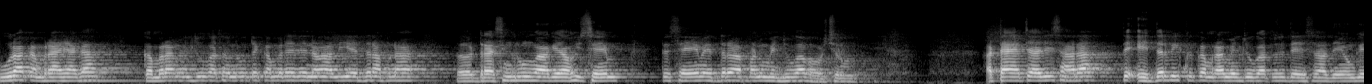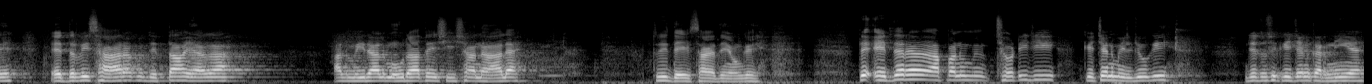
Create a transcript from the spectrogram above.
ਪੂਰਾ ਕਮਰਾ ਹੈਗਾ। ਕਮਰਾ ਮਿਲ ਜੂਗਾ ਤੁਹਾਨੂੰ ਤੇ ਕਮਰੇ ਦੇ ਨਾਲ ਹੀ ਇੱਧਰ ਆਪਣਾ ਡਰੈਸਿੰਗ ਰੂਮ ਆ ਗਿਆ, ਉਹੀ ਸੇਮ ਤੇ ਸੇਮ ਇੱਧਰ ਆਪਾਂ ਨੂੰ ਮਿਲ ਜੂਗਾ ਵਾਸ਼ਰੂਮ ਅਟੈਚ ਹੈ ਜੀ ਸਾਰਾ ਤੇ ਇੱਧਰ ਵੀ ਇੱਕ ਕਮਰਾ ਮਿਲ ਜੂਗਾ, ਤੁਸੀਂ ਦੇਖ ਸਕਦੇ ਹੋਗੇ। ਇੱਧਰ ਵੀ ਸਾਰਾ ਕੁਝ ਦਿੱਤਾ ਹੋਇਆ ਹੈਗਾ। ਅਲਮੀਰਾ, ਅਲਮੂਰਾ ਤੇ ਸ਼ੀਸ਼ਾ ਨਾਲ ਹੈ। ਤੁਸੀਂ ਦੇਖ ਸਕਦੇ ਹੋਗੇ। ਤੇ ਇੱਧਰ ਆਪਾਂ ਨੂੰ ਛੋਟੀ ਜੀ ਕਿਚਨ ਮਿਲ ਜੂਗੀ। ਜੇ ਤੁਸੀਂ ਕਿਚਨ ਕਰਨੀ ਹੈ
